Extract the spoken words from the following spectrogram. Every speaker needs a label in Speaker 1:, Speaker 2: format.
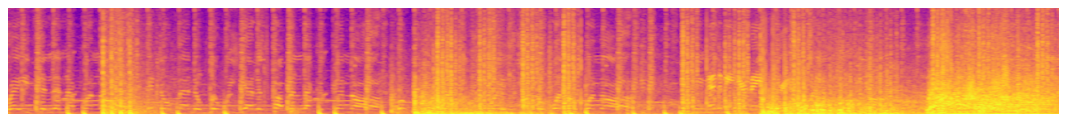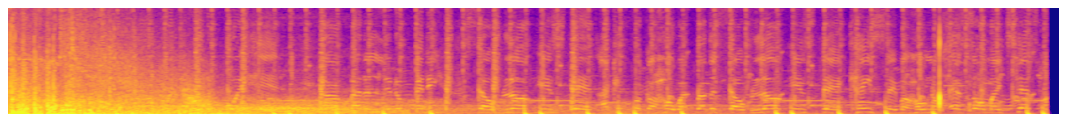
Speaker 1: Rage and then I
